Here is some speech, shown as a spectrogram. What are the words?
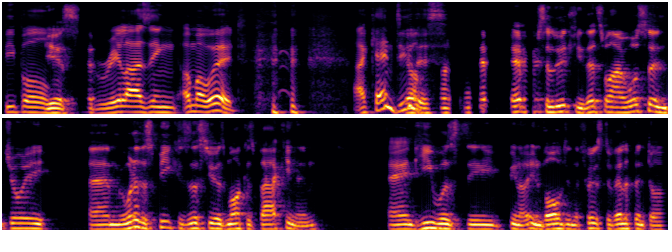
People Yes. realizing, oh my word, I can do Yeah, this. uh, Absolutely. That's why I also enjoy. Um, one of the speakers this year is Marcus Buckingham, and he was the you know involved in the first development of,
